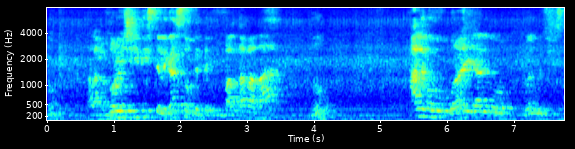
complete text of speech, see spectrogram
¿no? A lo mejor hoy sí diste el gasto que te faltaba dar. ¿no? Algo por ahí, algo bueno hiciste.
